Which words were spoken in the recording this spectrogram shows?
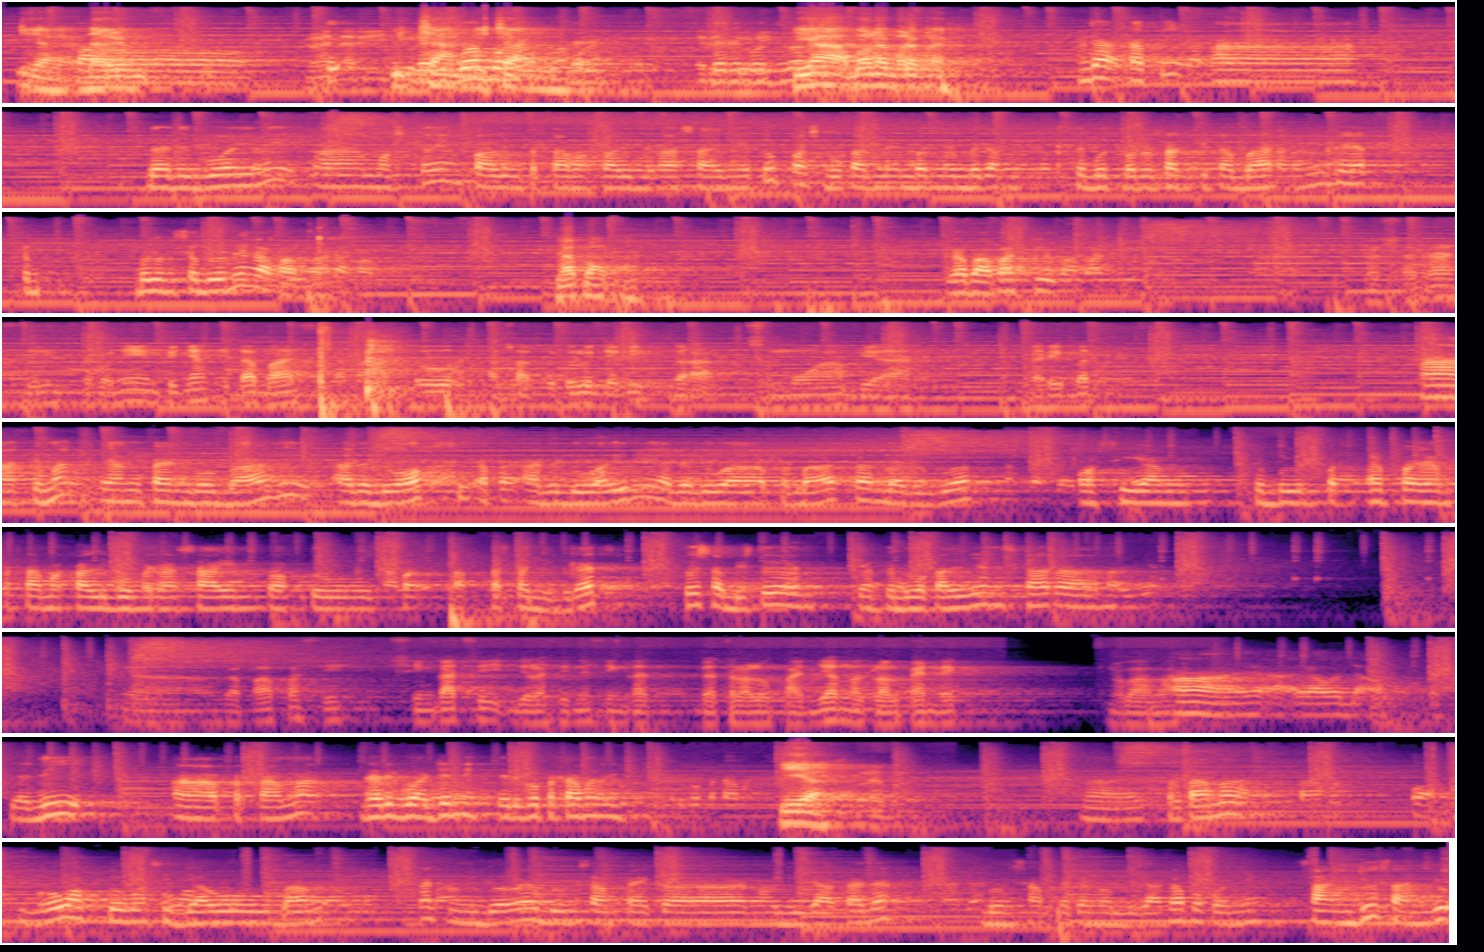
ya dari Kalau Mulai dari dari Ican, gue Ican. boleh, dari, Dari dari gue Juli. dulu. ya boleh boleh boleh Enggak, tapi eh, dari gua ini eh, maksudnya yang paling pertama kali ngerasain itu pas bukan member-member yang tersebut barusan kita bahas enggak belum sebelumnya nggak apa-apa nggak apa-apa nggak apa-apa sih terserah sih pokoknya intinya kita bahas satu satu dulu jadi nggak semua biar nggak ribet. Nah, cuman yang pengen gue bahas sih ada dua opsi, apa ada dua ini, ada dua pembahasan dari gue. Opsi yang sebelum per- apa yang pertama kali gue ngerasain waktu pa- pa- pas lagi grad, terus habis itu yang, yang kedua kalinya yang sekarang. ya nggak apa-apa sih. Singkat sih jelasinnya singkat. Nggak terlalu panjang nggak terlalu pendek nggak apa-apa Ah ya ya udah. Jadi ah, pertama dari gue aja nih, dari gue pertama nih. Iya. boleh Bang. Nah, pertama, gue waktu masih jauh banget, kan idolnya belum sampai ke Nobizaka dah, belum sampai ke Nobizaka pokoknya. Sanju, Sanju.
